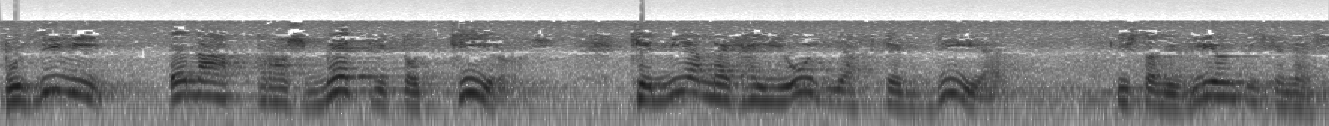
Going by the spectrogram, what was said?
που δίνει ένα προσμέτρητο κύρος και μία μεγαλειώδη αυθεντία εις το βιβλίο της γενέσεως.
